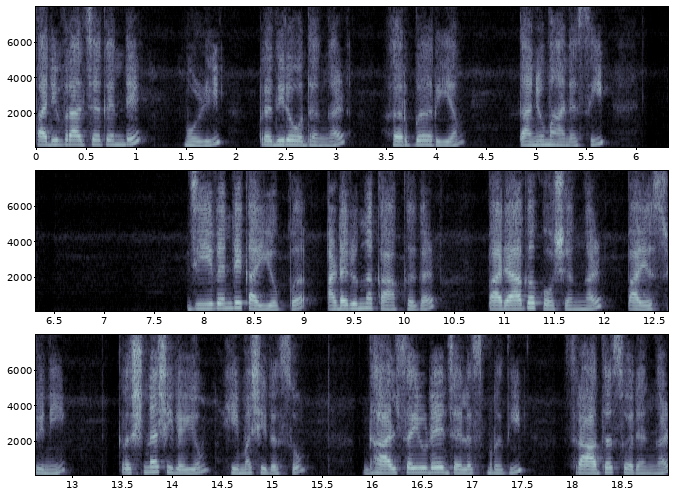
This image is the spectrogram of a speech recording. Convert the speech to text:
പരിവ്രാജകന്റെ മൊഴി പ്രതിരോധങ്ങൾ ഹെർബേറിയം തനുമാനസി ജീവന്റെ കയ്യൊപ്പ് അടരുന്ന കാക്കകൾ പരാഗകോശങ്ങൾ പയസ്വിനി കൃഷ്ണശിലയും ഹിമശിരസും ഖാൽസയുടെ ജലസ്മൃതി ശ്രാദ്ധസ്വരങ്ങൾ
